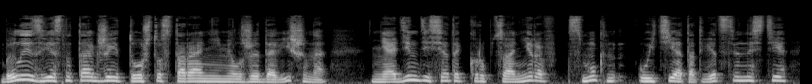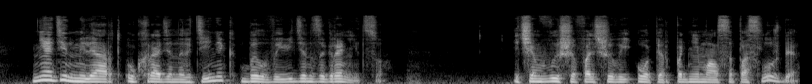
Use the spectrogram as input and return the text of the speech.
Было известно также и то, что стараниями лже-Давишина – ни один десяток коррупционеров смог уйти от ответственности, ни один миллиард украденных денег был выведен за границу. И чем выше фальшивый опер поднимался по службе,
